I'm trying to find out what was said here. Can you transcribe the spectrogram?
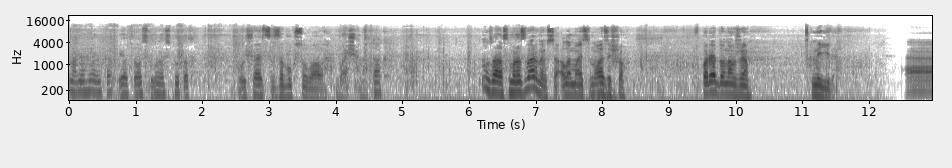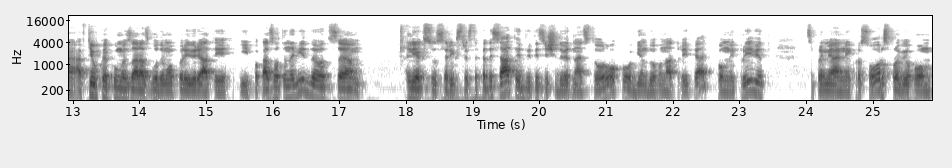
на. І от ось ми ось тут от Получається, забуксували. Бачимо так. Ну, зараз ми розвернемося, але мається на увазі, що вперед вона вже не їде. Е, Автівку, яку ми зараз будемо перевіряти і показувати на відео, це Lexus RX 350 2019 року, об'єм двигуна 3,5, повний привід. Це преміальний кросовер з пробігом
